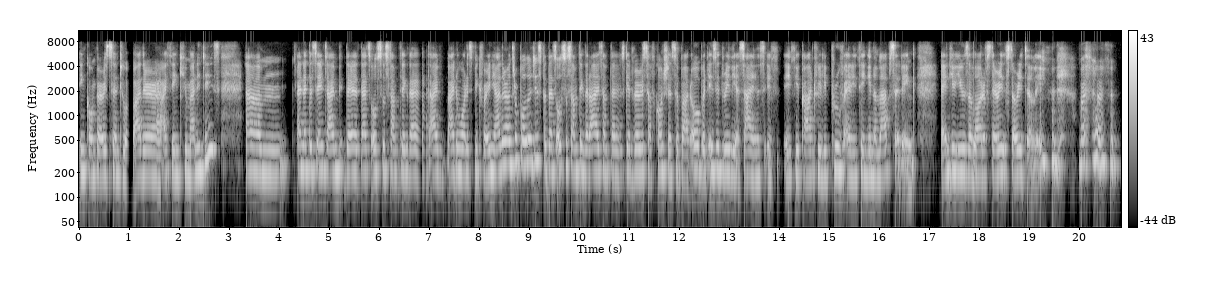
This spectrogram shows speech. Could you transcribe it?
in comparison to other i think humanities. Um, and at the same time there that's also something that i i don't want to speak for any other anthropologist but that's also something that i sometimes get very self-conscious about oh but is it really a science if if you can't really prove anything in a lab setting and you use a lot of story storytelling? But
